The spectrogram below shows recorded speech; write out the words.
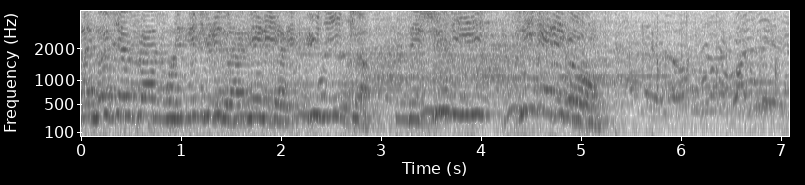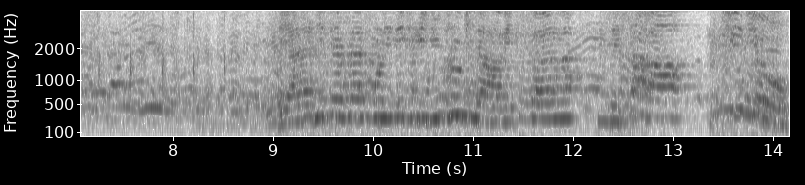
À la neuvième place pour les écuries de la mairie avec Unique, c'est Julie Figueredo. Et à la dixième place pour les écuries du Clobinard avec Sun, c'est Sarah Trivio.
